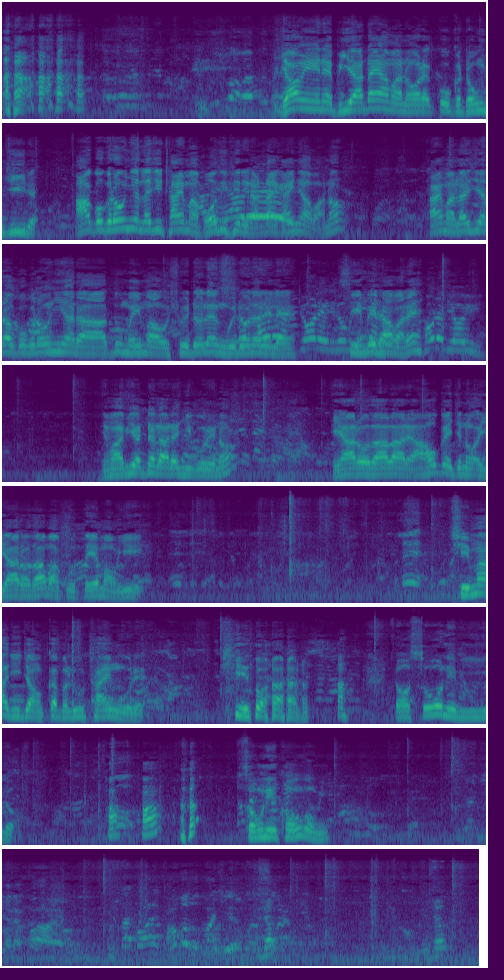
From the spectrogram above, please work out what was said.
ရောက်ရင်လည်းဘီယာတိုက်ရမှာတော့တဲ့ကိုကတုံးကြီးတဲ့အာကိုကတုံးကြီးလက်ကြီးထိုင်းမှာဘောစီဖြစ်နေတာတိုက်ခိုင်းကြပါနော် ထိုင်းမှာလက်ကြီးကတော့ကိုကတုံးကြီးကဒါသူ့မိန်းမကိုရွှေတွဲလဲငွေတွဲလဲတွေလဲစီရင်ပေးထားပါတယ်ဟုတ်တယ်ပြောပြီမြန်မာပြည်ကတက်လာတဲ့ညီကိုတွေနော်အရာတော်သားလားတဲ့အာဟုတ်ကဲ့ကျွန်တော်အရာတော်သားပါကိုတဲမောင်ရေးချီမကြီးကြောင့်ကပ်ဘလူးထိုင်းကိုတဲ့ဖြေးသွားတာနော်ဟာတော်စိုးနေပြီတော့ဟာဟာစုံနေခုံကုန်ပြီဘာ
